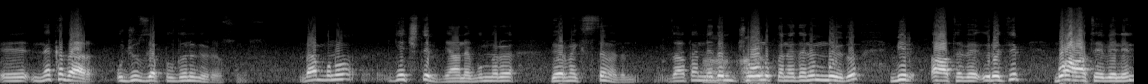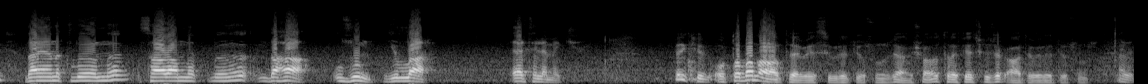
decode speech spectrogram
e, ne kadar ucuz yapıldığını görüyorsunuz. Ben bunu geçtim. Yani bunları görmek istemedim. Zaten Ha, neden anladım. çoğunlukla nedenim buydu. Bir ATV üretip bu ATV'nin dayanıklılığını, sağlamlığını daha uzun yıllar ertelemek. Peki otoban ATV'si üretiyorsunuz yani şu anda trafiğe çıkacak ATV üretiyorsunuz. Evet.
